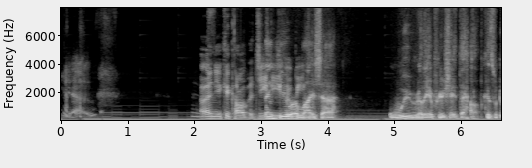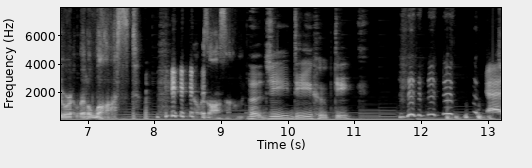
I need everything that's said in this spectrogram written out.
yes. And you could call it the GD Thank you, Hoopty. Elisha. We really appreciate the help because we were a little lost. That was awesome. The GD Hoopty. Yeah.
